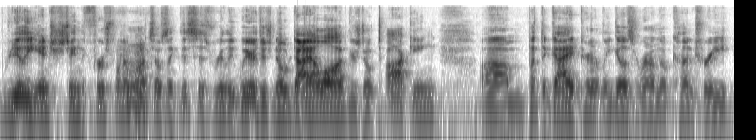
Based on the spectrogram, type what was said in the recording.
really interesting. The first one I watched, I was like, this is really weird. There's no dialogue. There's no talking. Um, but the guy apparently goes around the country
